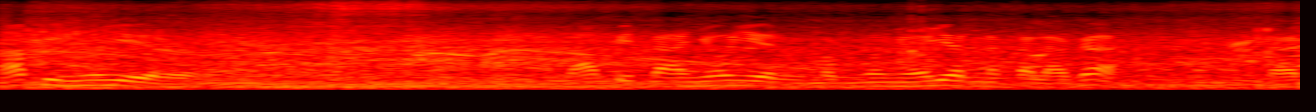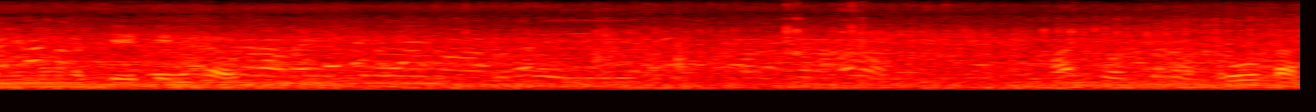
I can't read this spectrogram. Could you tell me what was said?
Happy New Year. Kapit na New Year, mag-New Year na talaga. Dami mga nagtitinda. oh. Prutas.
